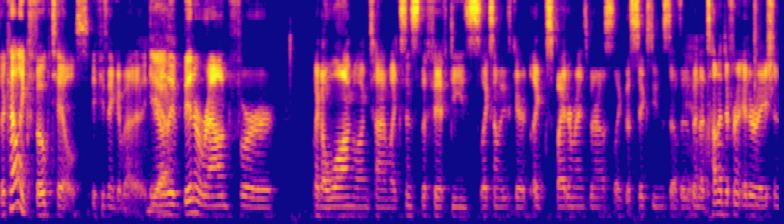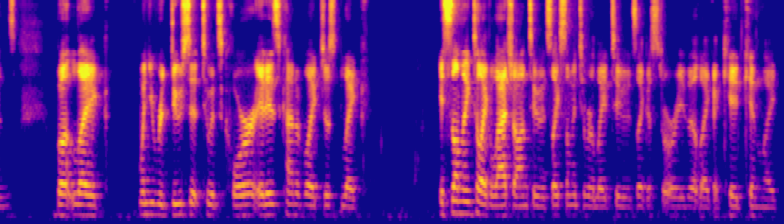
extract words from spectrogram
they're kind of like folk tales if you think about it. You know, Yeah. they've been around for like a long, long time, like since the fifties. Like some of these characters, like Spider Man's been around since like the sixties and stuff. There's been a ton of different iterations, but like when you reduce it to its core, it is kind of like just like it's something to like latch onto. It's like something to relate to. It's like a story that like a kid can like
